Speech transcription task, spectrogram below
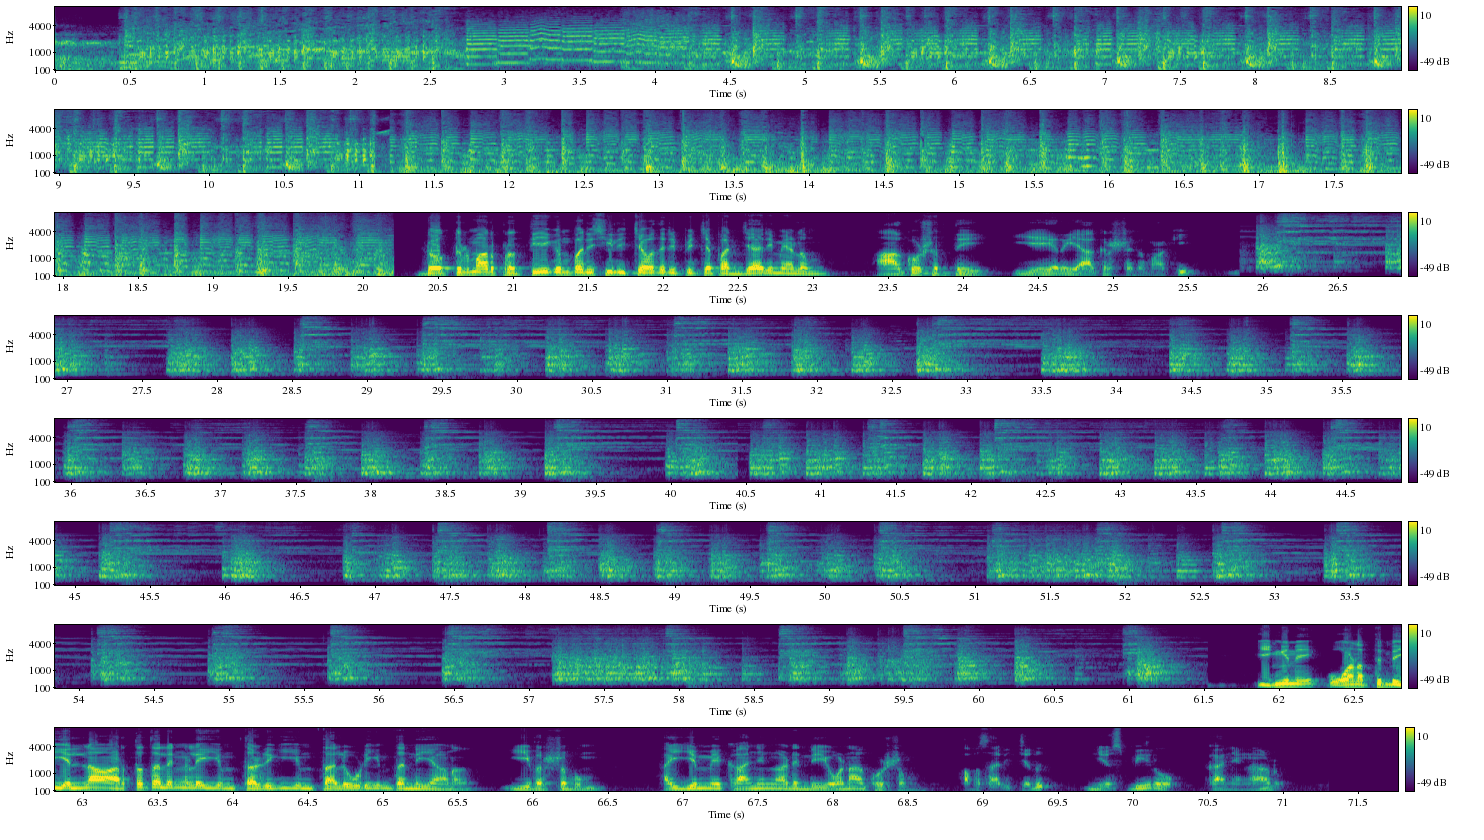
ഡോക്ടർമാർ പ്രത്യേകം പരിശീലിച്ച് അവതരിപ്പിച്ച പഞ്ചാരിമേളം ആഘോഷത്തെ ഏറെ ആകർഷകമാക്കി. ഇങ്ങനെ ഓണത്തിന്റെ എല്ലാ അർത്ഥതലങ്ങളെയും തഴുകിയും തലോടിയും തന്നെയാണ് ഈ വർഷവും ഐ എം എ കാഞ്ഞങ്ങാടിന്റെ ഓണാഘോഷം അവസാനിച്ചത്. News bureau Kanhangad.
